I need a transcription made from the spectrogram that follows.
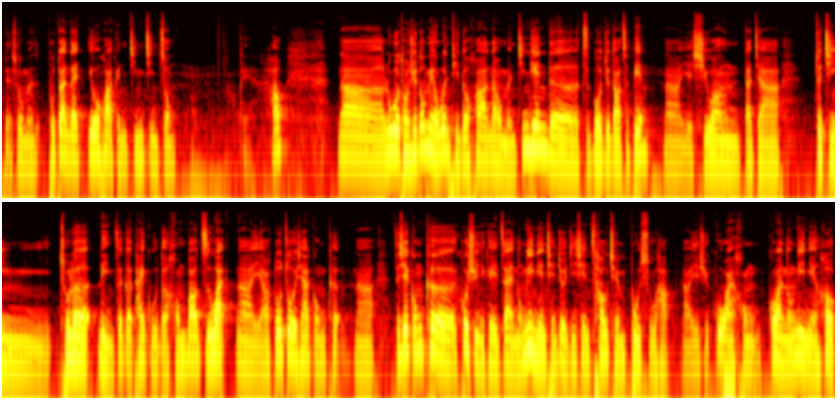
对，所以我们不断在优化跟精进中。OK，好，那如果同学都没有问题的话，那我们今天的直播就到这边。那也希望大家。最近除了领这个台股的红包之外，那也要多做一下功课。那这些功课或许你可以在农历年前就已经先超前部署好，然后也许过完红过完农历年后，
